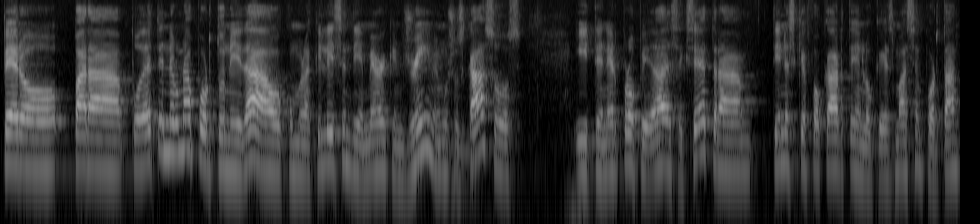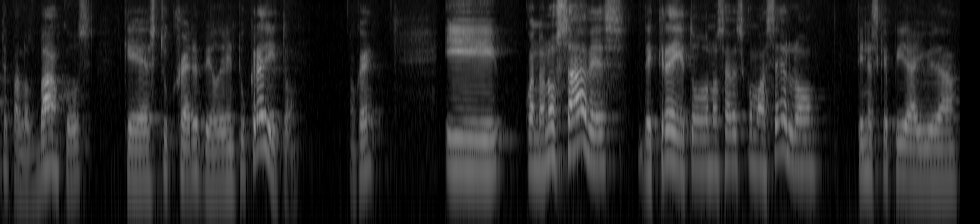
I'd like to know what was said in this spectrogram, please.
Pero para poder tener una oportunidad, o como aquí le dicen The American Dream en muchos casos, y tener propiedades, etcétera, tienes que enfocarte en lo que es más importante para los bancos, que es tu credibility en tu crédito. ¿ok? Y cuando no sabes de crédito, no sabes cómo hacerlo, tienes que pedir ayuda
